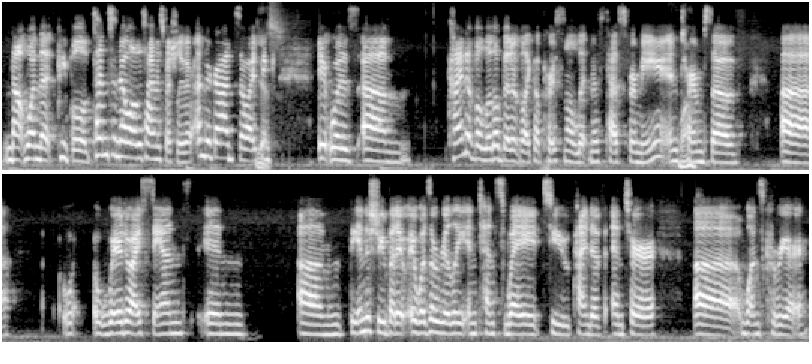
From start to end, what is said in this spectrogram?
not one that people tend to know all the time, especially their undergrad. So I yes. think it was um, kind of a little bit of like a personal litmus test for me in wow. terms of uh, where do I stand in um, the industry, but it, it, was a really intense way to kind of enter uh, one's career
